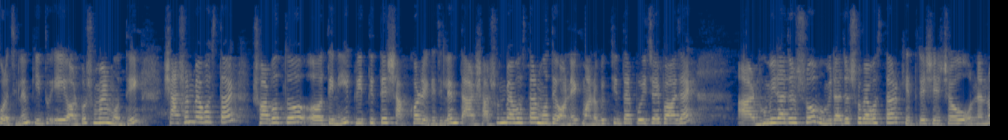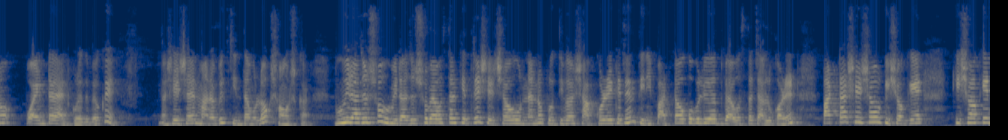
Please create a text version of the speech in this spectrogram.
করেছিলেন। কিন্তু এই অল্প সময়ের মধ্যেই শাসন ব্যবস্থায় সর্বত্র তিনি কৃতিত্বের স্বাক্ষর রেখেছিলেন। তার শাসন ব্যবস্থার মধ্যে অনেক মানবিক চিন্তার পরিচয় পাওয়া যায়। আর ভূমি রাজস্ব ভূমি রাজস্ব ব্যবস্থার ক্ষেত্রে শেরশাহ অন্যান্য পয়েন্টটা অ্যাড করে দেবে ওকে শেরশাহের মানবিক চিন্তামূলক সংস্কার। ভূমি রাজস্ব ভূমি রাজস্ব ব্যবস্থার ক্ষেত্রে শেরশাহ অন্যান্য প্রতিভার স্বাক্ষর রেখেছেন। তিনি পাট্টা ও কবলিয়ত ব্যবস্থা চালু করেন। পাট্টা শেরশাহ কৃষকের কৃষকের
